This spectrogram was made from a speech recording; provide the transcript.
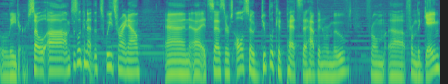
later. So uh, I'm just looking at the tweets right now. And uh, it says there's also duplicate pets that have been removed from uh, from the game.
